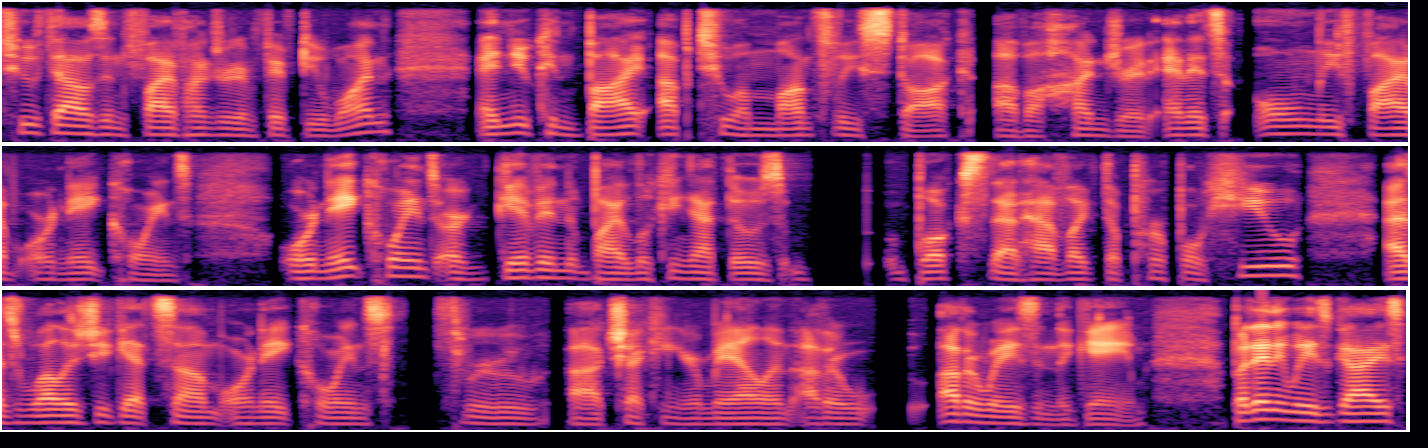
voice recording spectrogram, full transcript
2551 and you can buy up to a monthly stock of 100 and it's only 5 ornate coins. Ornate coins are given by looking at those books that have like the purple hue as well as you get some ornate coins through uh, checking your mail and other other ways in the game. But anyways, guys,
